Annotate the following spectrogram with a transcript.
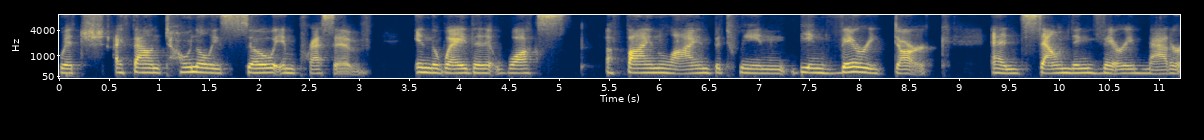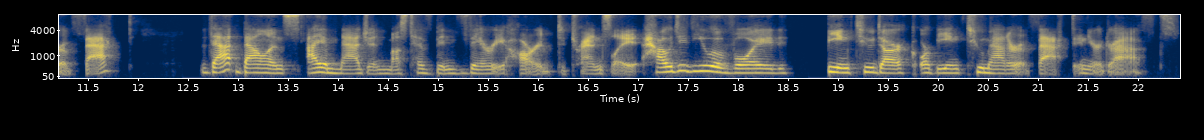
which I found tonally so impressive in the way that it walks a fine line between being very dark and sounding very matter of fact. That balance, I imagine, must have been very hard to translate. How did you avoid being too dark or being too matter of fact in your drafts?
